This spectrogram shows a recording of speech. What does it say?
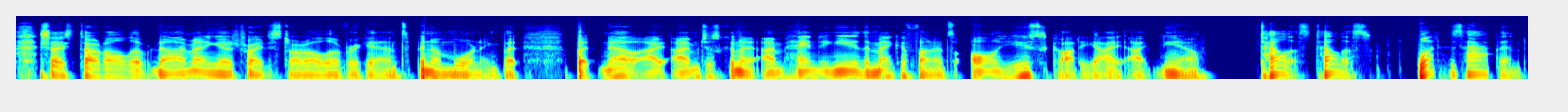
Should I start all over? No, I'm not going to try to start all over again. It's been a morning, but but no, I, I'm just gonna. I'm handing you the megaphone. It's all you, Scotty. I, I, you know, tell us, tell us what has happened.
